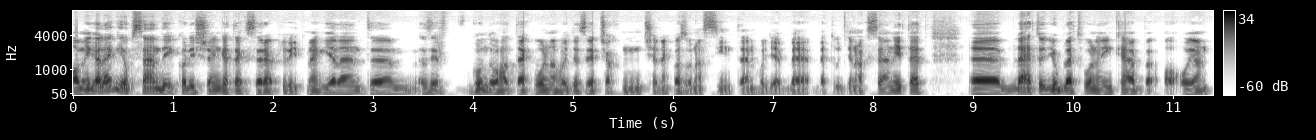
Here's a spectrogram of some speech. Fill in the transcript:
ha még a legjobb szándékkal is rengeteg szereplőit megjelent, azért gondolhatták volna, hogy azért csak nincsenek azon a szinten, hogy ebbe be tudjanak szállni. Tehát lehet, hogy jobb lett volna inkább olyan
